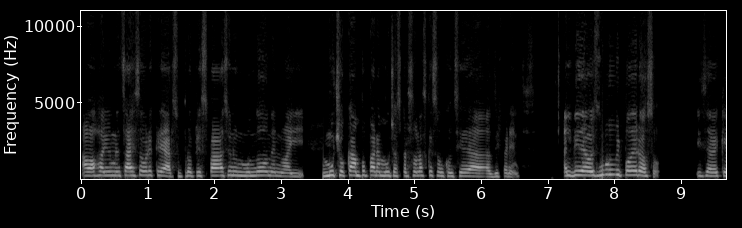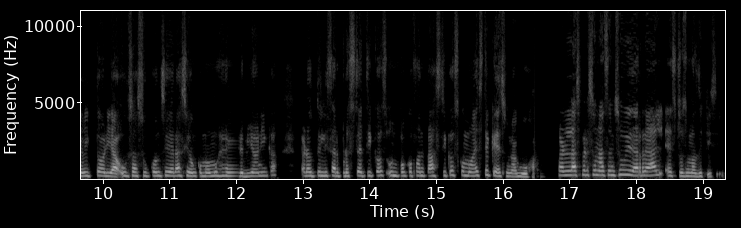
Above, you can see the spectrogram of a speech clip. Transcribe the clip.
Abajo hay un mensaje sobre crear su propio espacio en un mundo donde no hay mucho campo para muchas personas que son consideradas diferentes. El video es muy poderoso y se ve que Victoria usa su consideración como mujer biónica para utilizar prostéticos un poco fantásticos como este que es una aguja. Para las personas en su vida real esto es más difícil.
